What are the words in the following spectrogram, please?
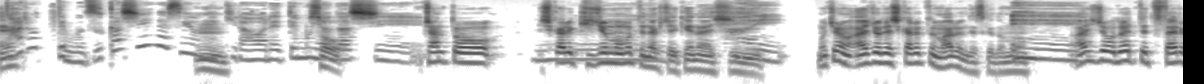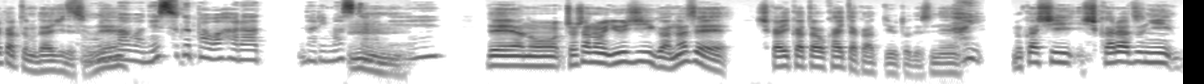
ね。確かに叱るって難しいですよね。うん嫌われても嫌だし。ちゃんと叱る基準も持ってなくちゃいけないし、はい。もちろん愛情で叱るっていうのもあるんですけども、ええ愛情をどうやって伝えるかっていうのも大事ですよね。今はね、すぐパワハラなりますからね。で、あの、著者の UG がなぜ叱り方を書いたかっていうとですね、はい。昔叱らずに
